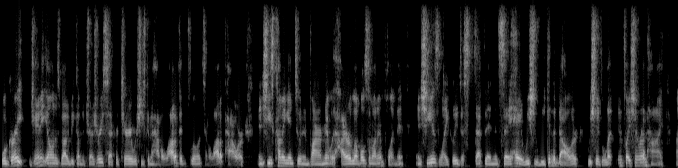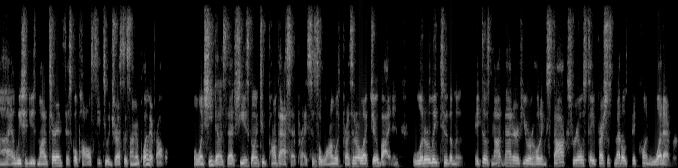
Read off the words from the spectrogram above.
Well, great. Janet Yellen is about to become the Treasury Secretary, where she's going to have a lot of influence and a lot of power. And she's coming into an environment with higher levels of unemployment. And she is likely to step in and say, hey, we should weaken the dollar. We should let inflation run high. Uh, and we should use monetary and fiscal policy to address this unemployment problem. Well, when she does that, she is going to pump asset prices along with President elect Joe Biden literally to the moon. It does not matter if you are holding stocks, real estate, precious metals, Bitcoin, whatever.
